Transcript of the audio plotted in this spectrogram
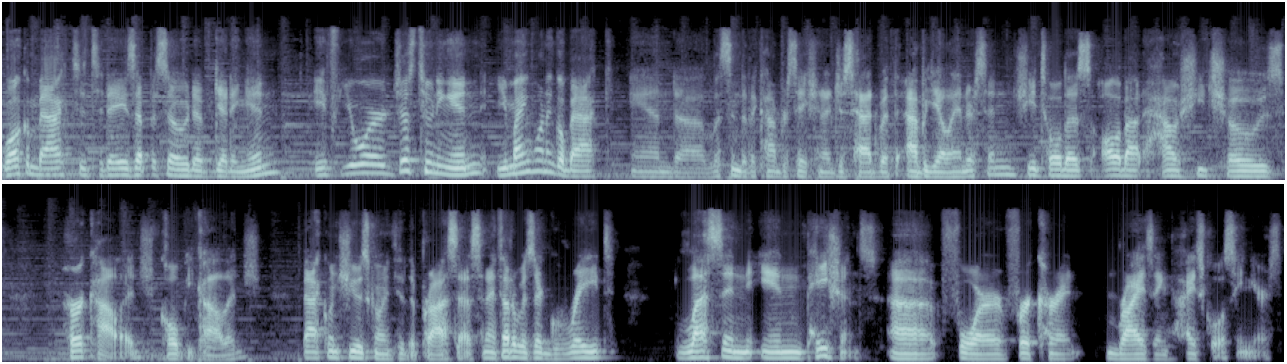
Welcome back to today's episode of Getting In. If you're just tuning in, you might want to go back and uh, listen to the conversation I just had with Abigail Anderson. She told us all about how she chose her college, Colby College, back when she was going through the process. And I thought it was a great lesson in patience uh, for for current rising high school seniors.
